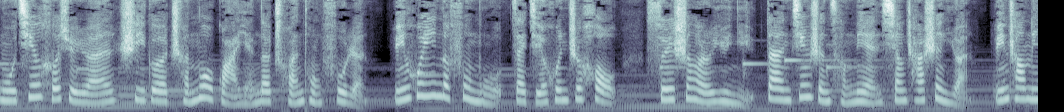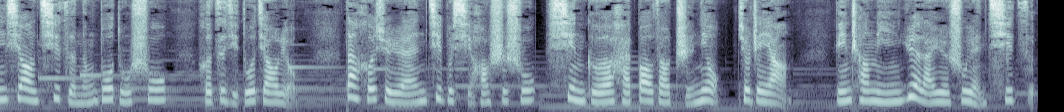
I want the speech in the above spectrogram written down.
母亲何雪媛是一个沉默寡言的传统妇人。林徽因的父母在结婚之后虽生儿育女，但精神层面相差甚远。林长民希望妻子能多读书，和自己多交流。但何雪媛既不喜好诗书，性格还暴躁执拗。就这样，林长民越来越疏远妻子。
